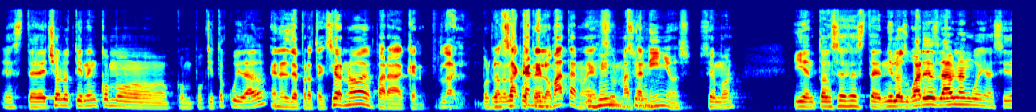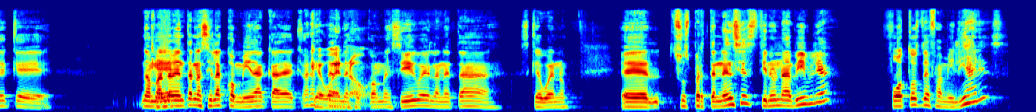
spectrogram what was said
Este, de hecho, lo tienen como con poquito cuidado. En el de protección, ¿no? Para que lo, Porque lo no lo sacan y putean. lo matan, ¿no? Es Ujú, un mata sí. niños. Simón. Y entonces, este, ni los guardias le hablan, güey, así de que nada más Qué- le aventan así la comida acá de que Qué bueno, come. Sí, güey, la neta, es que bueno. Eh, sus pertenencias, tiene una Biblia, fotos de familiares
